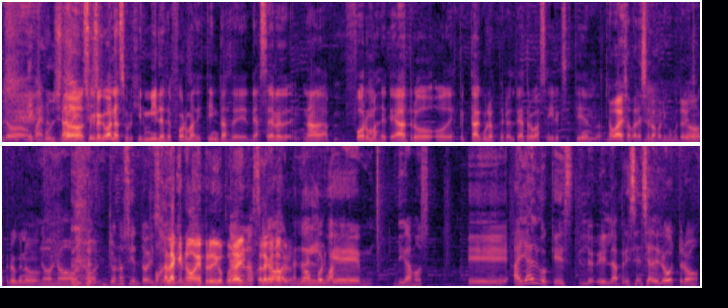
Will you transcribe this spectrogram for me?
lo- bueno, Expulsado. No, yo creo que van a surgir miles de formas distintas de, de hacer, nada, formas de teatro o de espectáculos, pero el teatro va a seguir existiendo. No va a desaparecer bajo ningún punto de vista. No, creo que no. No, no, no, yo no siento eso. Ojalá que no, eh, pero digo, por No, ahí, no, no, ojalá sí, que no, no, pero... No, porque, digamos, eh, hay algo que es eh, la presencia del otro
